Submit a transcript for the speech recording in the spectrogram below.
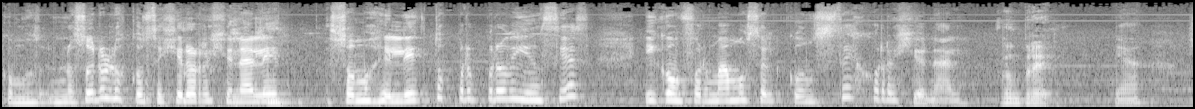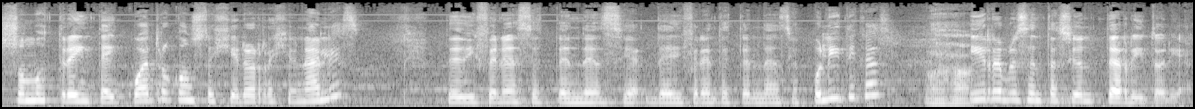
Como nosotros los consejeros regionales somos electos por provincias y conformamos el Consejo Regional. Comprendo. Somos 34 consejeros regionales de diferentes tendencias, de diferentes tendencias políticas y representación territorial.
